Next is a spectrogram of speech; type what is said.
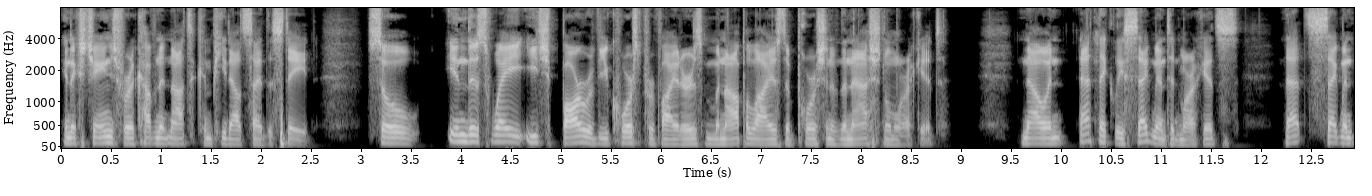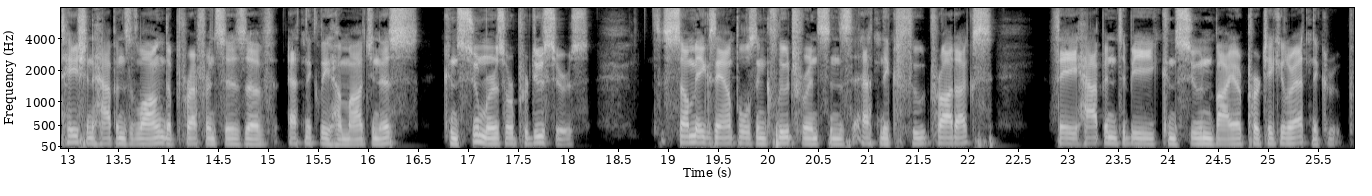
in exchange for a covenant not to compete outside the state. So, in this way, each bar review course providers monopolized a portion of the national market. Now, in ethnically segmented markets, that segmentation happens along the preferences of ethnically homogenous consumers or producers. Some examples include, for instance, ethnic food products. They happen to be consumed by a particular ethnic group.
